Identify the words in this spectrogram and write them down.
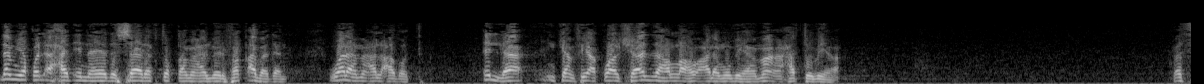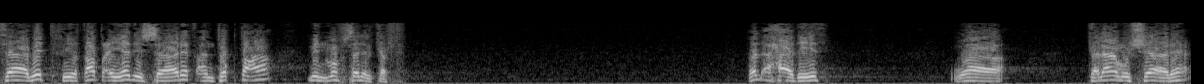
لم يقل أحد إن يد السارق تقطع مع المرفق أبدا ولا مع العضد إلا إن كان في أقوال شاذة الله أعلم بها ما أحط بها. فالثابت في قطع يد السارق أن تقطع من مفصل الكف. فالأحاديث وكلام الشارع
